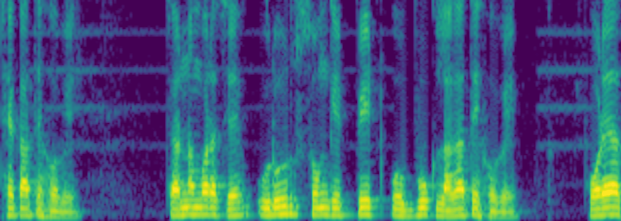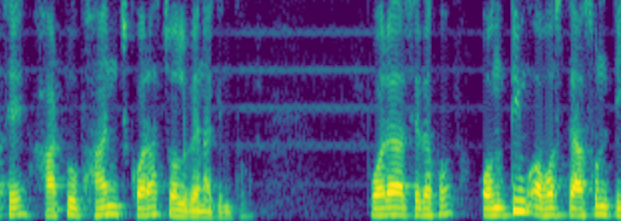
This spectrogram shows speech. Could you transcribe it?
ঠেকাতে হবে। চার নম্বর আছে, উরুর সঙ্গে পেট ও বুক লাগাতে হবে। পরে আছে, হাঁটু ভাঁজ করা চলবে না কিন্তু। পরে আছে দেখো, অন্তিম অবস্থায় আসনটি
